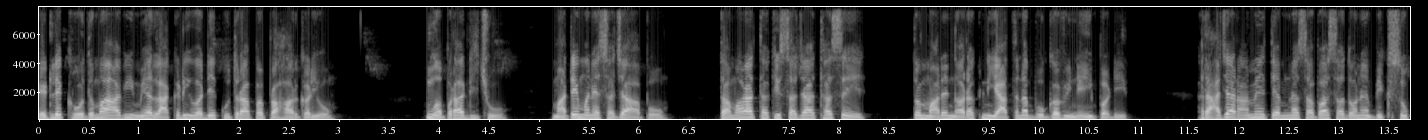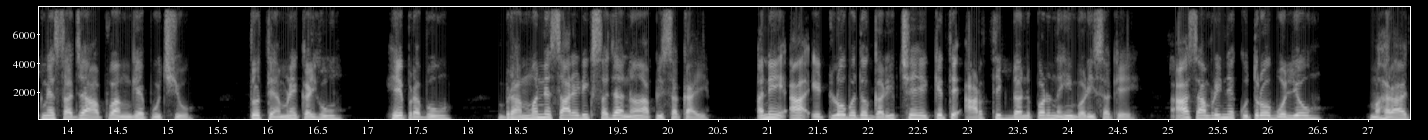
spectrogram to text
એટલે ક્રોધમાં આવી મેં લાકડી વડે કૂતરા પર પ્રહાર કર્યો. હું અપરાધી છું, માટે મને સજા આપો. તમારા થકી સજા થશે તો મારે નરકની યાતના ભોગવવી નહીં પડી. રાજા રામે તેમના સભાસદોને ભિક્ષુકને સજા આપવા અંગે પૂછ્યું. તો તેમણે કહ્યું, હે પ્રભુ, બ્રાહ્મણને શારીરિક સજા ન આપી શકાય અને આ એટલો બધો ગરીબ છે કે તે આર્થિક દંડ પણ નહીં ભરી શકે. આ સાંભળીને કૂતરો બોલ્યો, મહારાજ,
